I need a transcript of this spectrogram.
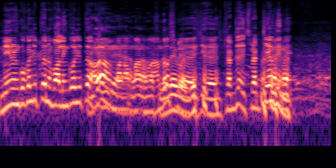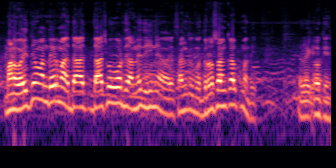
నేను ఇంకొకరు చెప్తాను వాళ్ళు ఇంకొకరు చెప్తారు. అలా మనం అందరూ స్ప్రెడ్ స్ప్రెడ్ చేయాలి దీన్ని. మన వైద్యం మన దగ్గర దా దాచుకోకూడదు అనేది ఈయన సంకల్పం దృఢ సంకల్పం అది. ఓకే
